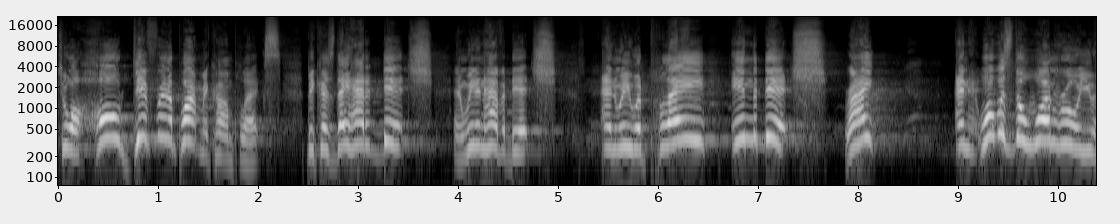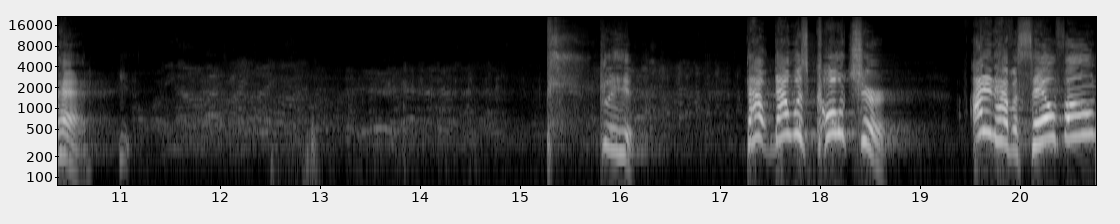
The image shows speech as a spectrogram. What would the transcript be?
to a whole different apartment complex because they had a ditch and we didn't have a ditch and we would play in the ditch right and what was the one rule you had That, that was culture. I didn't have a cell phone.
